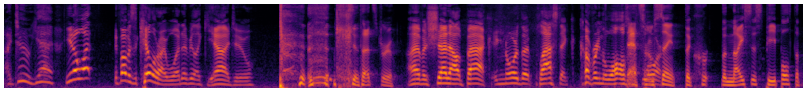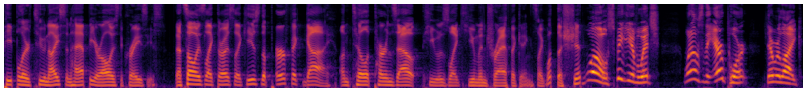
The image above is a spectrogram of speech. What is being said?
I do, yeah. You know what? If I was a killer, I would. I'd be like, yeah, I do. That's true. I have a shed out back. Ignore the plastic covering the walls. That's the what I'm saying. The cr- the nicest people, the people are too nice and happy, are always the craziest. That's always like they're always like he's the perfect guy until it turns out he was like human trafficking. It's like what the shit? Whoa, speaking of which, when I was at the airport, they were like,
